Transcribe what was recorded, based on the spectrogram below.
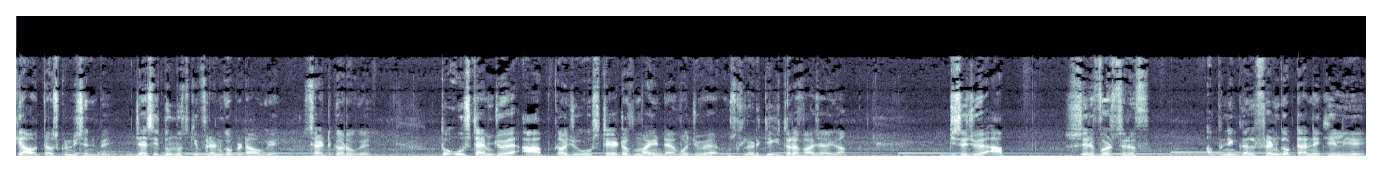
क्या होता है उस कंडीशन पे? जैसे तुम उसकी फ्रेंड को पटाओगे सेट करोगे तो उस टाइम जो है आपका जो स्टेट ऑफ़ माइंड है वो जो है उस लड़की की तरफ़ आ जाएगा जिसे जो है आप सिर्फ़ और सिर्फ़ अपनी गर्लफ्रेंड को पटाने के लिए आ,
